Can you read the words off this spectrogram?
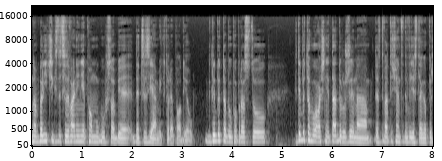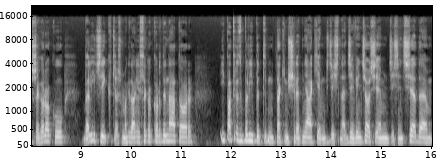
no Belicik zdecydowanie nie pomógł sobie decyzjami, które podjął. Gdyby to był po prostu, gdyby to była właśnie ta drużyna z 2021 roku, Belicik, Josh McDaniels jako koordynator i Patriots byliby tym takim średniakiem gdzieś na 9-8, 10-7,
